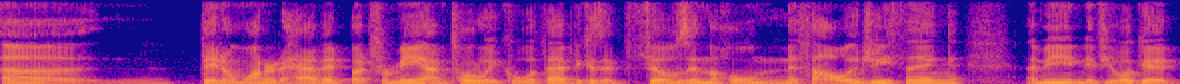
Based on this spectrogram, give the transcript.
uh, they don't want her to have it. But for me, I'm totally cool with that because it fills in the whole mythology thing. I mean, if you look at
